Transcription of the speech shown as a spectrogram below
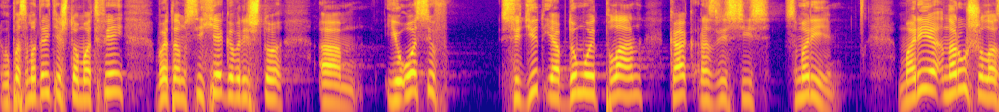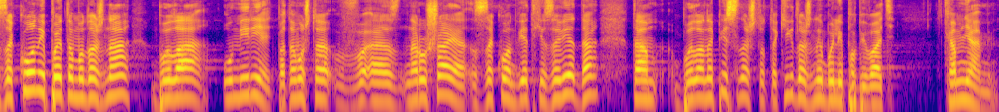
Вы посмотрите, что Матфей в этом стихе говорит, что э, Иосиф сидит и обдумывает план, как развестись с Марией. Мария нарушила закон, и поэтому должна была умереть, потому что, в, э, нарушая закон Ветхий Завет, да, там было написано, что таких должны были побивать камнями.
